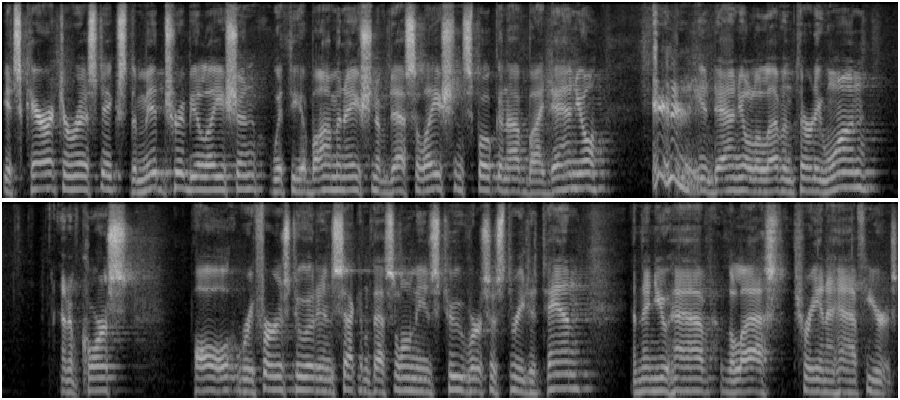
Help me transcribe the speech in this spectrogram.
its characteristics, the mid tribulation with the abomination of desolation spoken of by Daniel in Daniel 11:31, and of course, Paul refers to it in 2 Thessalonians 2, verses 3 to 10. And then you have the last three and a half years.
